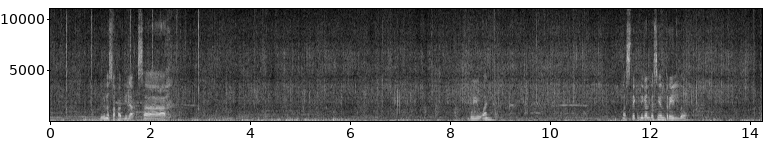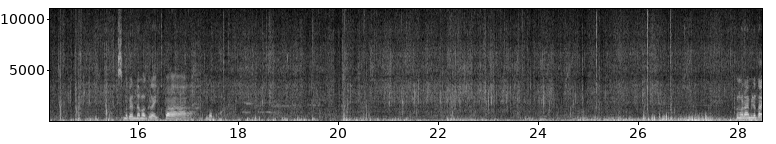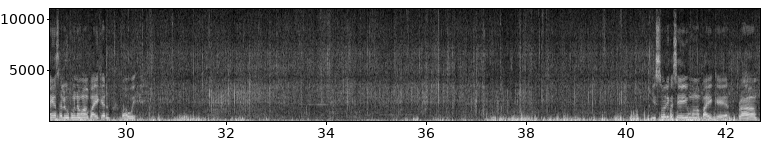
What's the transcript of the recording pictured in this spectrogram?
doon na sa kabila sa buyuan. Mas technical kasi yung trail do mas maganda mag ride pa baba marami na tayo sa lubong ng mga biker. Pauwi. Usually kasi yung mga biker from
